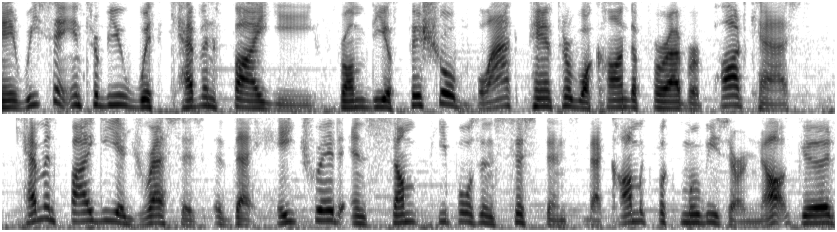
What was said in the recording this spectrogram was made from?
a recent interview with Kevin Feige from the official Black Panther Wakanda Forever podcast, Kevin Feige addresses the hatred and some people's insistence that comic book movies are not good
